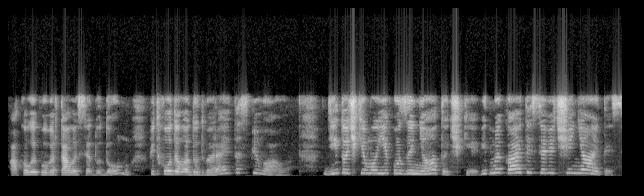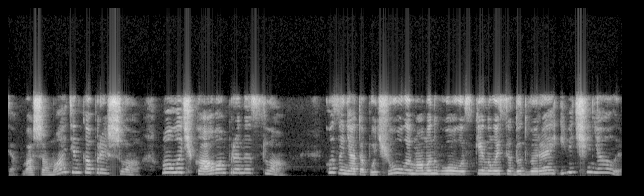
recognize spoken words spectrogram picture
а коли поверталася додому, підходила до дверей та співала. Діточки мої козеняточки, відмикайтеся, відчиняйтеся. Ваша матінка прийшла, молочка вам принесла. Козенята почули мамин голос, кинулися до дверей і відчиняли.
